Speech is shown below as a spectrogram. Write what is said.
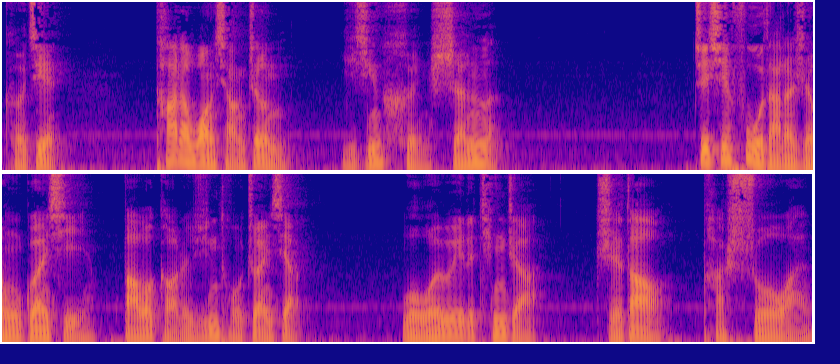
可见他的妄想症已经很深了。这些复杂的人物关系把我搞得晕头转向，我微微的听着，直到他说完。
